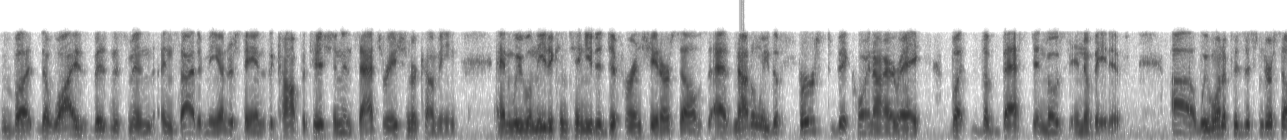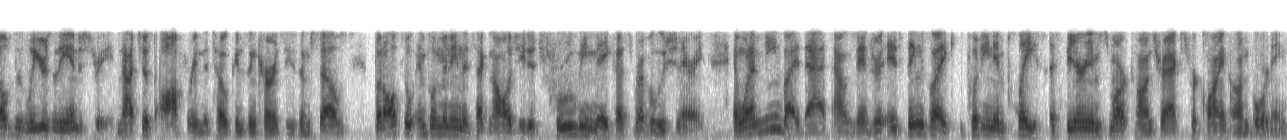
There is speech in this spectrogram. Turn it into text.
But the wise businessman inside of me understands the competition and saturation are coming, and we will need to continue to differentiate ourselves as not only the first Bitcoin IRA, but the best and most innovative. Uh, we want to position ourselves as leaders of the industry, not just offering the tokens and currencies themselves, but also implementing the technology to truly make us revolutionary. And what I mean by that, Alexandra, is things like putting in place Ethereum smart contracts for client onboarding,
